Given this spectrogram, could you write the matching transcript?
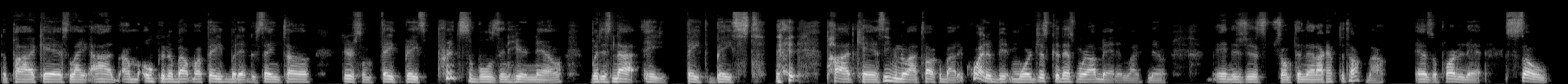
the podcast. Like I, I'm open about my faith, but at the same time, there's some faith-based principles in here now, but it's not a faith-based podcast, even though I talk about it quite a bit more just because that's where I'm at in life now. And it's just something that I have to talk about as a part of that. So,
